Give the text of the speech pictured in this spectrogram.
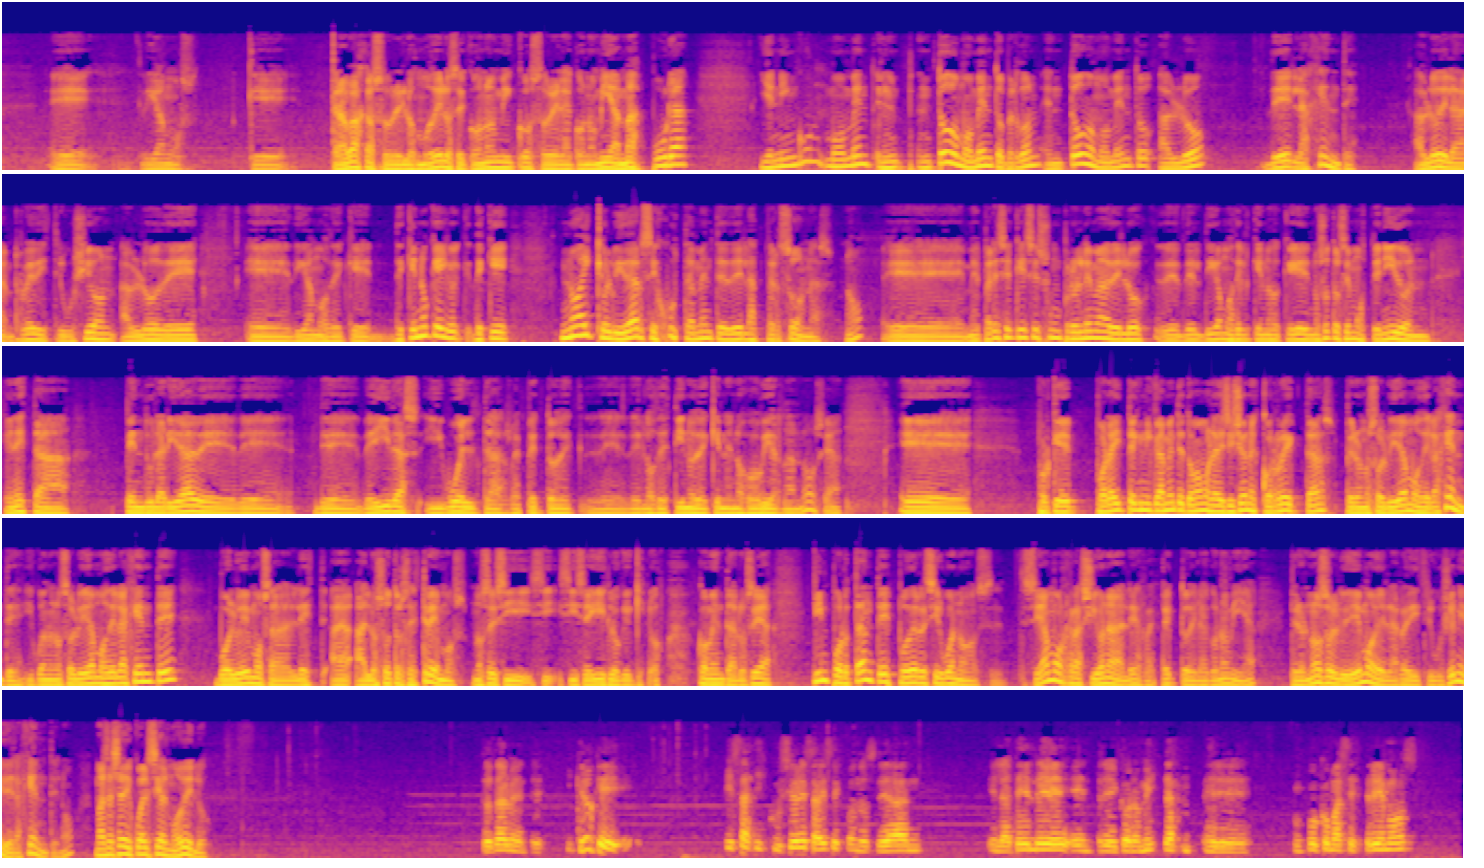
eh, digamos, que trabaja sobre los modelos económicos, sobre la economía más pura y en ningún momento, en, todo momento, perdón, en todo momento habló de la gente, habló de la redistribución, habló de, eh, digamos, de que, de que no que, de que no hay que olvidarse justamente de las personas, ¿no? Eh, me parece que ese es un problema de lo, digamos, del que, nosotros hemos tenido en, esta pendularidad de, de, idas y vueltas respecto de, los destinos de quienes nos gobiernan, ¿no? O sea, eh, porque por ahí técnicamente tomamos las decisiones correctas, pero nos olvidamos de la gente, y cuando nos olvidamos de la gente, volvemos a, a, los otros extremos. No sé si, si, si seguís lo que quiero comentar. O sea, qué importante es poder decir, bueno, seamos racionales respecto de la economía, pero no nos olvidemos de la redistribución y de la gente, ¿no? Más allá de cuál sea el modelo. Totalmente. Y creo que esas discusiones a veces cuando se dan en la tele entre economistas eh, un poco más extremos,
